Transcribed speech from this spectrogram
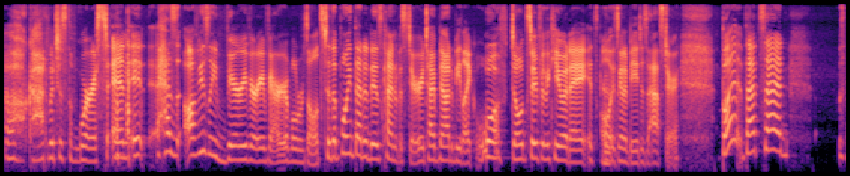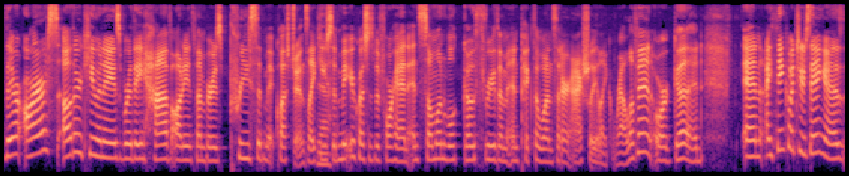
Oh God, which is the worst. And it has obviously very, very variable results to the point that it is kind of a stereotype now to be like, woof, don't stay for the Q&A. It's always going to be a disaster. But that said, there are other q&a's where they have audience members pre-submit questions like yeah. you submit your questions beforehand and someone will go through them and pick the ones that are actually like relevant or good and i think what you're saying is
